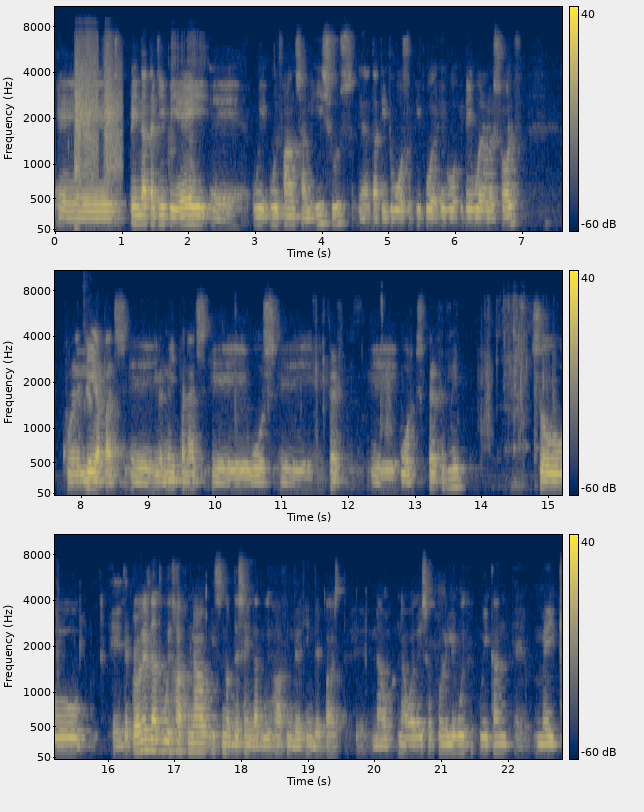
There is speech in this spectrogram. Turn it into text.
Uh, Data JPA, uh, we, we found some issues uh, that it was, it, was, it was, they were resolved. Currently, yeah. Apache uh, Hibernate Panache uh, was uh, perf works perfectly. So the problems that we have now is not the same that we have in the in the past. now nowadays, so currently we, we can make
